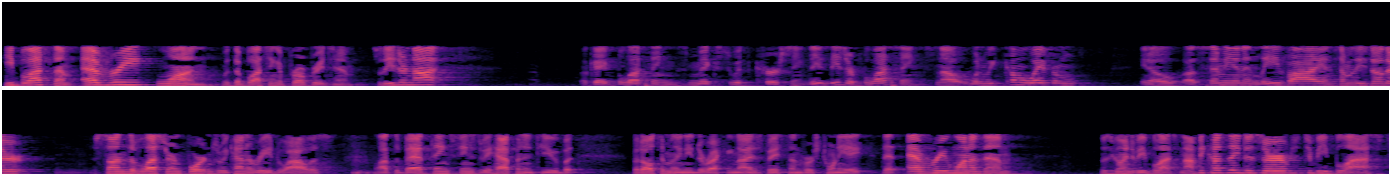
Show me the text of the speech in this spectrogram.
He blessed them, every one, with the blessing appropriate to him. So these are not, okay, blessings mixed with cursing. These, these are blessings. Now, when we come away from, you know, uh, Simeon and Levi and some of these other sons of lesser importance, we kind of read, wow, this lots of bad things seems to be happening to you, but but ultimately need to recognize based on verse 28 that every one of them was going to be blessed. Not because they deserved to be blessed,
